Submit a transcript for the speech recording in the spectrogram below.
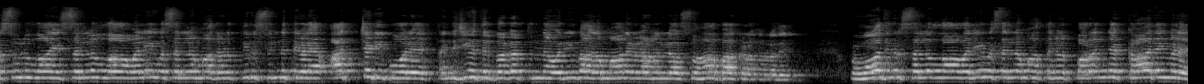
റസൂലുള്ളാഹി സല്ലല്ലാഹു അലൈഹി വസല്ലമ തങ്ങളുടെ തിരുസുന്നത്തുകളെ അച്ചടി പോലെ തന്റെ ജീവിതത്തിൽ പകർത്തുന്ന ഒരു വിഭാഗം ആളുകളാണല്ലോ സ്വഹാബാക്കൾ എന്നുള്ളത്. പ്രവാചകർ സല്ലല്ലാഹു അലൈഹി വസല്ലമ തങ്ങൾ പറഞ്ഞ കാര്യങ്ങളെ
